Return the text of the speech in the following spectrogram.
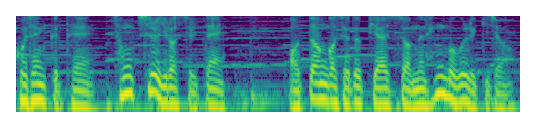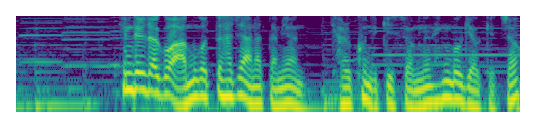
고생 끝에 성취를 이뤘을 때 어떤 것에도 비할 수 없는 행복을 느끼죠. 힘들다고 아무것도 하지 않았다면 결코 느낄 수 없는 행복이었겠죠?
